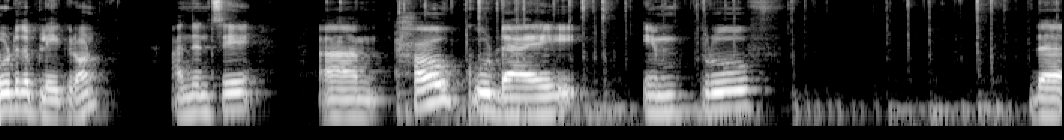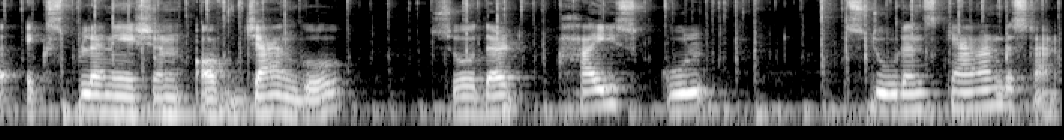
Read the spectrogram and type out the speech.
go to the playground and then say um, how could i improve the explanation of django so that high school students can understand?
